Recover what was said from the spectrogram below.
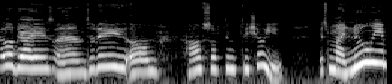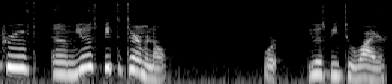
Hello guys, and today um I have something to show you. It's my newly improved um USB to terminal or USB to wire.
